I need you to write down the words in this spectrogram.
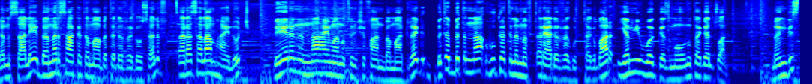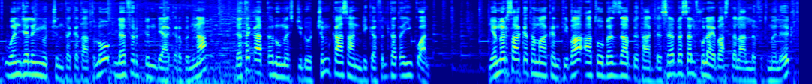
ለምሳሌ በመርሳ ከተማ በተደረገው ሰልፍ ጸረ ሰላም ኃይሎች ብሔርንና ሃይማኖትን ሽፋን በማድረግ ብጥብጥና ሁከት ለመፍጠር ያደረጉት ተግባር የሚወገዝ መሆኑ ተገልጿል። መንግስት ወንጀለኞችን ተከታትሎ ለፍርድ እንዲያቀርብና ለተቃጠሉ መስጂዶችም ካሳ እንዲከፍል ተጠይቋል። የመርሳ ከተማ ከንቲባ አቶ በዛብህ ታደሰ በሰልፉ ላይ ባስተላለፉት መልእክት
